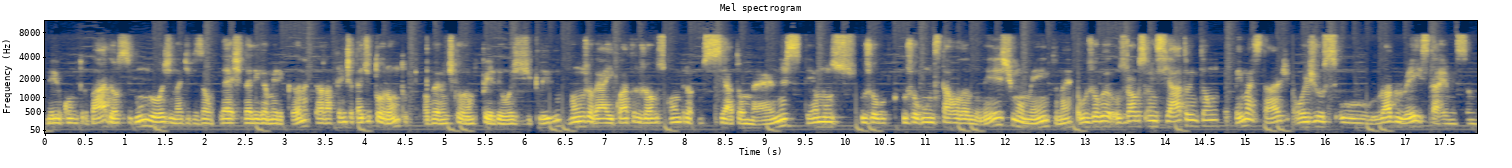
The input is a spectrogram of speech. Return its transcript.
meio conturbado, é o segundo hoje na divisão leste da Liga Americana, tá na frente até de Toronto Toronto. Obviamente, Toronto perdeu hoje de Cleveland. Vão jogar aí quatro jogos contra o Seattle Mariners. Temos o jogo, o jogo 1 está rolando neste momento, né? O jogo, os jogos são em Seattle, então é bem mais tarde. Hoje os, o Rob Ray está arremessando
